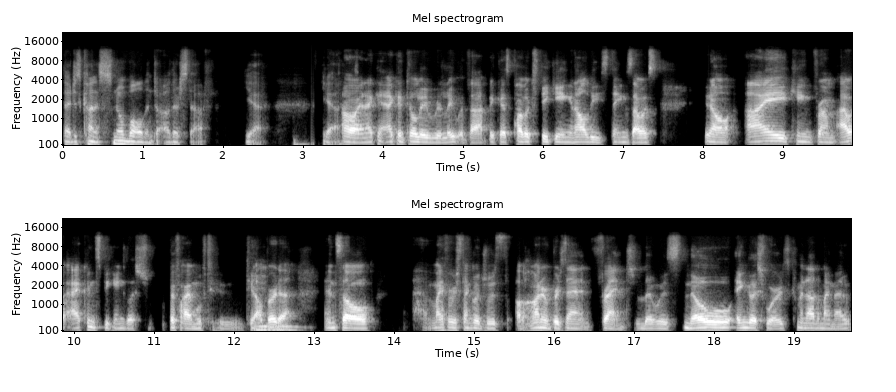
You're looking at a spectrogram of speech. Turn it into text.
that just kind of snowballed into other stuff. Yeah. Yeah. Oh, and I can I can totally relate with that because public speaking and all these things, I was, you know, I came from I, I couldn't speak English before I moved to to Alberta. Mm-hmm. And so my first language was 100% French. There was no English words coming out of my mouth.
